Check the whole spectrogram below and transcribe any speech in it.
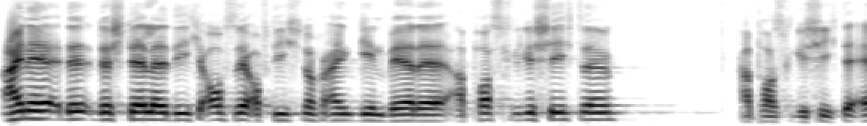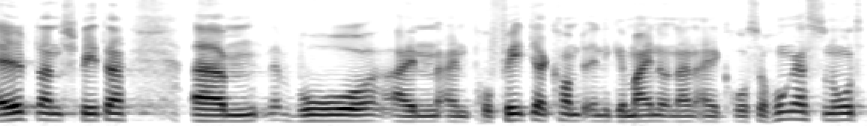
eine der Stelle, die ich auch sehr, auf die ich noch eingehen werde, Apostelgeschichte, Apostelgeschichte 11 dann später, ähm, wo ein, ein Prophet ja kommt in die Gemeinde und dann eine große Hungersnot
